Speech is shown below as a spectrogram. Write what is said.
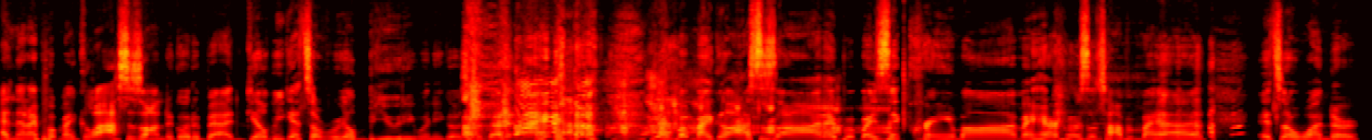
And then I put my glasses on to go to bed. Gilby gets a real beauty when he goes to bed at night. I put my glasses on. I put my zit cream on. My hair goes on top of my head. It's a wonder.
